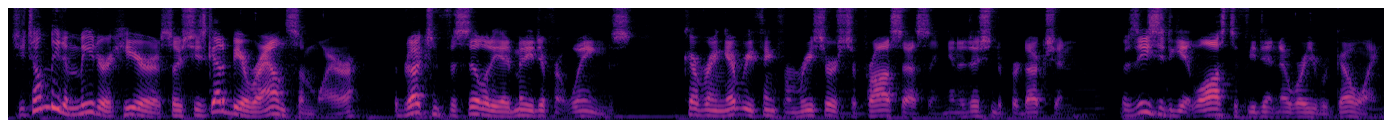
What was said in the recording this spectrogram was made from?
She told me to meet her here, so she's got to be around somewhere. The production facility had many different wings, covering everything from research to processing, in addition to production. It was easy to get lost if you didn't know where you were going.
